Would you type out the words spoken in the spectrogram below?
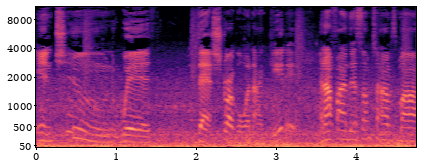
in tune with that struggle, and I get it. And I find that sometimes my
